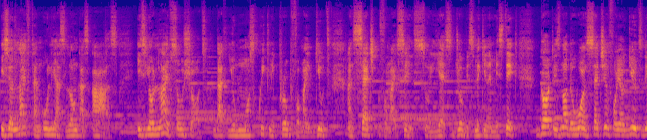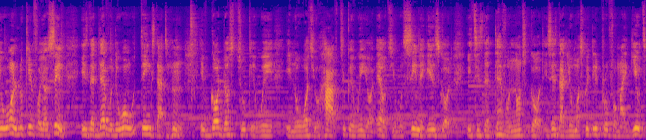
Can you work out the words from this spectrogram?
Is your lifetime only as long as ours? Is your life so short that you must quickly probe for my guilt and search for my sins? So, yes, Job is making a mistake. God is not the one searching for your guilt, the one looking for your sin is the devil, the one who thinks that hmm, if God just took away, you know, what you have, took away your health, you will sin against God. It is the devil, not God. He says that you must quickly probe for my guilt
